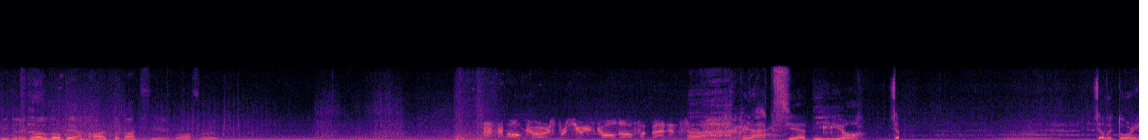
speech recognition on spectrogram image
We're gonna go a little bit unorthodox here. Go off road. All cars, pursuit is called off. Abandon. Ah, grazie a Dio. Salvatore,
